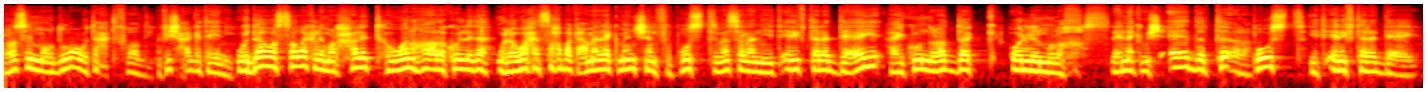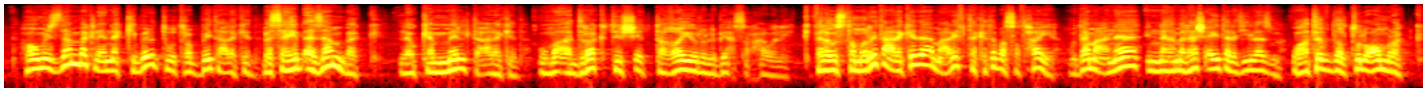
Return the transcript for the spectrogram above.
رأس الموضوع وتحت فاضي مفيش حاجة تاني. وده وصلك لمرحلة هو أنا هقرأ كل ده؟ ولو واحد صاحبك عمل لك mention في post مثلا يتقري في ثلاث دقايق هيكون ردك قول الملخص لأنك مش قادر تقرأ post يتقري في ثلاث دقايق. هو مش ذنبك لأنك كبرت وتربيت على كده بس هيبقى ذنبك لو كملت على كده وما أدركتش التغير اللي بيحصل حواليك فلو استمريت على كده معرفتك هتبقى سطحية وده معناه إنها ملهاش أي 30 لازمة وهتفضل طول عمرك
